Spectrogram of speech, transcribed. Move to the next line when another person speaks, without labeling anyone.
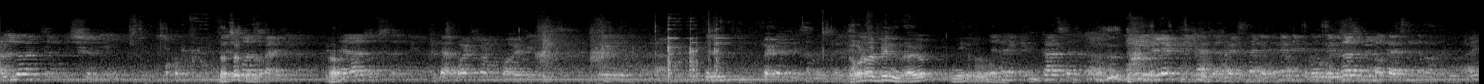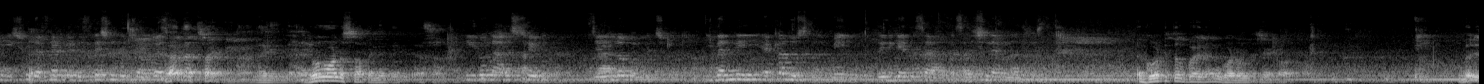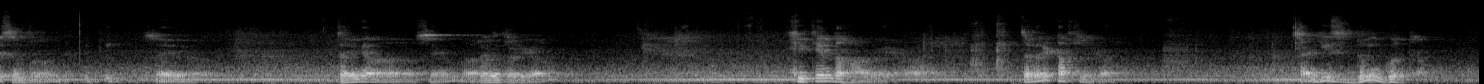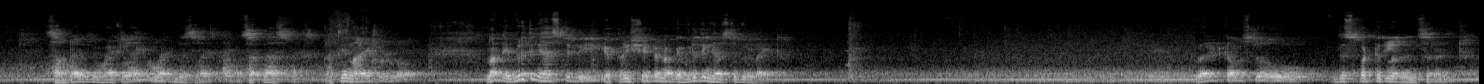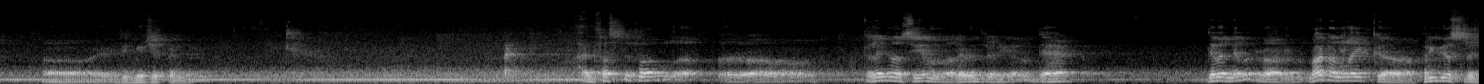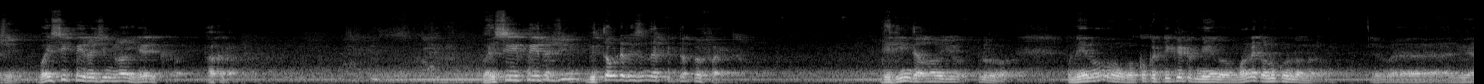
అల్లు అర్జున్ ఇష్యూని ఒక
That's okay.
perspective.
Huh?
ఎలా చూస్తారు? అంటే అపార్ట్ ఫ్రమ్ పాలిటిక్స్ మీరు. ఈరోజు అరెస్ట్ చేయడం జైల్లో పంపించడం ఇవన్నీ ఎట్లా చూస్తున్నారు? దీనికి అయితే సజెషన్
గోటితో పోయేదాన్ని గొడవలు చేయడం very simple. Say, Telangana, same, Ravindra He came the hard way. A very tough leader. And he's doing good. Sometimes you might like, you might dislike certain aspects. could know. not everything has to be appreciated, not everything has to be liked. When it comes to this particular incident, ఇది మీరు చెప్పింది and first of all Telangana CM Revanth Reddy garu they had they were never not unlike previous regime YCP రెజిమ్లో లేరు ఇక్కడ అక్కడ. YCP regime without reason they pick up a fight they didn't allow you ఇప్పుడు ఇప్పుడు నేను ఒక్కొక్క ticket నేను మొన్న కనుక్కున్నాను.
